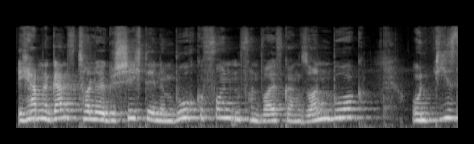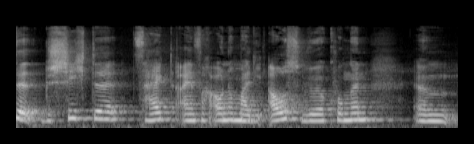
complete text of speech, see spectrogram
Ich habe eine ganz tolle Geschichte in einem Buch gefunden von Wolfgang Sonnenburg und diese Geschichte zeigt einfach auch nochmal die Auswirkungen, ähm,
